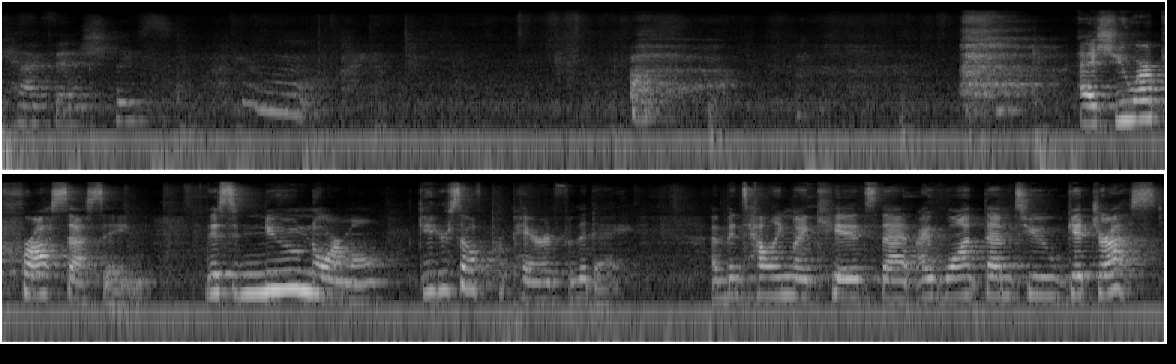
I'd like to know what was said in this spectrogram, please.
Can I finish, please? As you are processing this new normal, get yourself prepared for the day. I've been telling my kids that I want them to get dressed.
